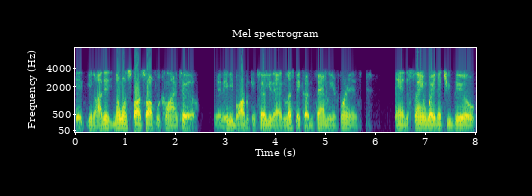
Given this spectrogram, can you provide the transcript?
it, you know, I didn't. No one starts off with clientele, and any barber can tell you that unless they cut in family and friends. And the same way that you build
